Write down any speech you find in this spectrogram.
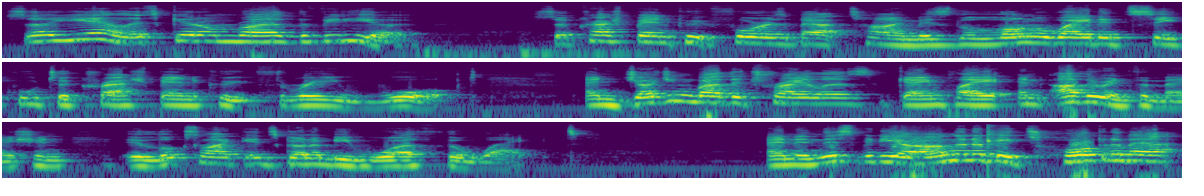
So yeah, let's get on right with the video. So Crash Bandicoot 4 is About Time is the long-awaited sequel to Crash Bandicoot 3 Warped. And judging by the trailers, gameplay, and other information, it looks like it's going to be worth the wait. And in this video, I'm going to be talking about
